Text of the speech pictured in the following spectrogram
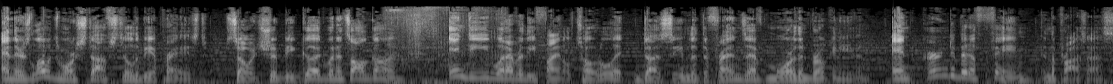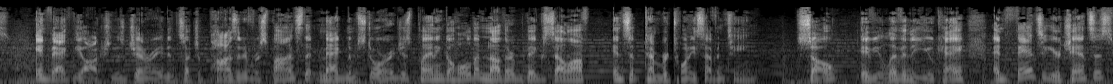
and there's loads more stuff still to be appraised, so it should be good when it's all gone. Indeed, whatever the final total, it does seem that the friends have more than broken even and earned a bit of fame in the process. In fact, the auction has generated such a positive response that Magnum Storage is planning to hold another big sell-off in September 2017. So, if you live in the UK and fancy your chances,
